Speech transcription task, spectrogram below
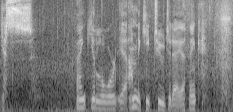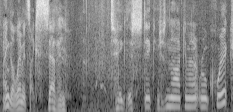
yes. Thank you, Lord. Yeah, I'm gonna keep two today, I think. I think the limit's like seven. Take this stick and just knock him out real quick.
